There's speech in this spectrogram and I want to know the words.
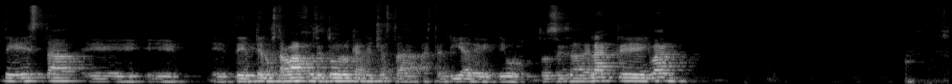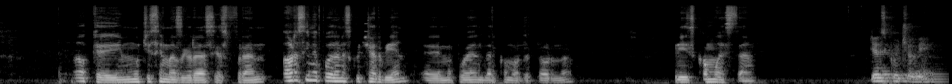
de esta de, los trabajos, de todo lo que han hecho hasta, hasta el día de, hoy. Entonces, adelante, Iván. Ok, muchísimas gracias, Fran. Ahora sí me pueden escuchar bien, me pueden dar como retorno. Cris, ¿cómo está? Yo escucho bien.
